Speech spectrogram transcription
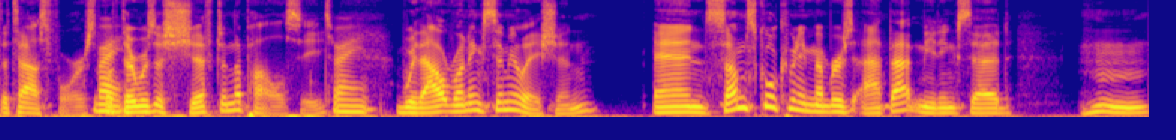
the task force. Right. But there was a shift in the policy That's right. without running simulation. And some school committee members at that meeting said, hmm,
